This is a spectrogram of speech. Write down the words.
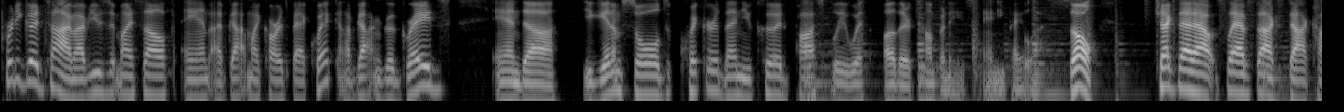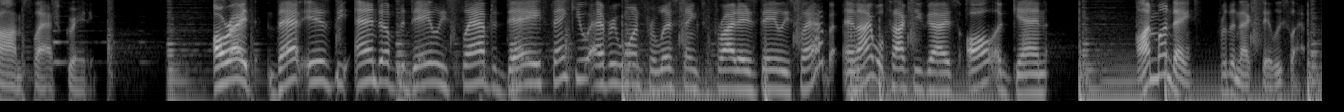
pretty good time. I've used it myself, and I've got my cards back quick, and I've gotten good grades, and uh, you get them sold quicker than you could possibly with other companies and you pay less. So check that out, slabstocks.com slash grading. All right, that is the end of the Daily Slab today. Thank you everyone for listening to Friday's Daily Slab, and I will talk to you guys all again on Monday for the next Daily Slab.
